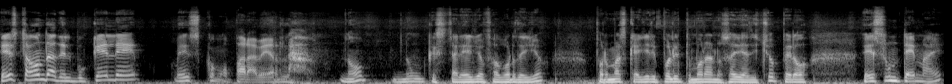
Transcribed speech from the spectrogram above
esta onda del Bukele es como para verla, ¿no? Nunca estaré yo a favor de ello, por más que ayer Hipólito Mora nos haya dicho, pero es un tema, ¿eh?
